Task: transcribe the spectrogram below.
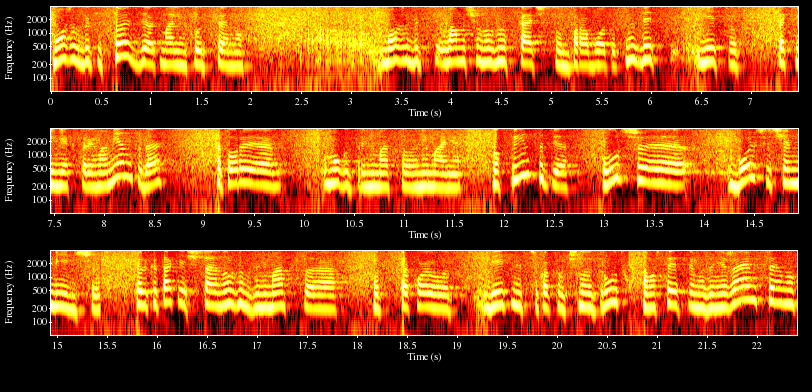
может быть и стоит сделать маленькую цену, может быть, вам еще нужно с качеством поработать. Но здесь есть вот такие некоторые моменты, да, которые могут приниматься во внимание. Но в принципе лучше больше, чем меньше. Только так, я считаю, нужным заниматься вот такой вот деятельностью, как ручной труд. Потому что если мы занижаем цену,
